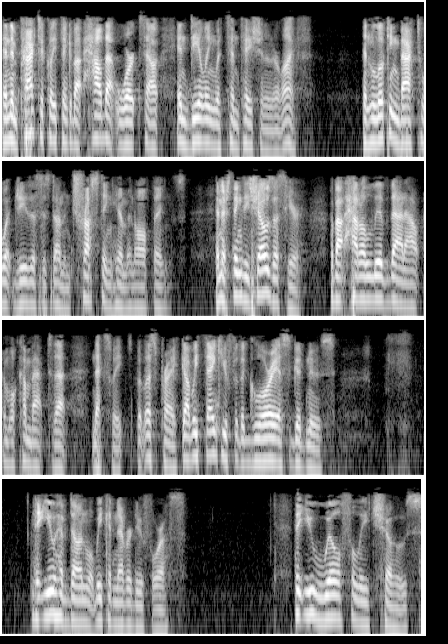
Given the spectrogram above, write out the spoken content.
And then practically think about how that works out in dealing with temptation in our life. And looking back to what Jesus has done and trusting Him in all things. And there's things He shows us here about how to live that out. And we'll come back to that next week. But let's pray. God, we thank you for the glorious good news that you have done what we could never do for us. That you willfully chose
